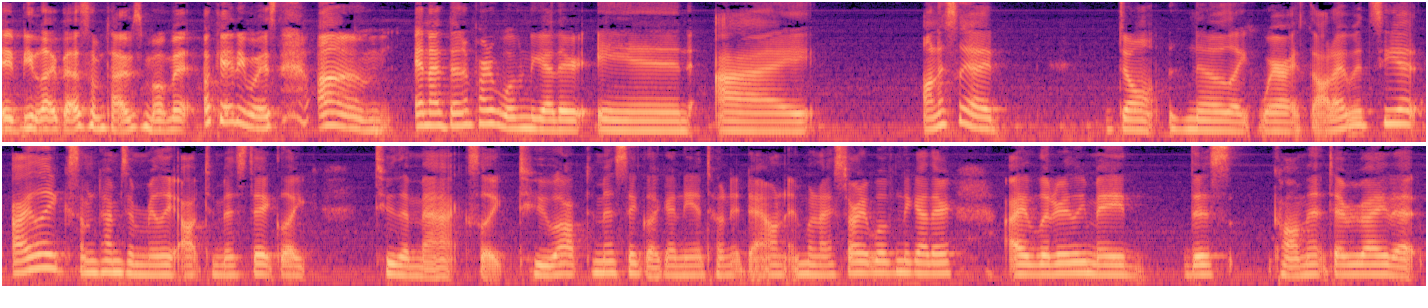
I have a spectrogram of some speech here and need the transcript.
it'd be like that sometimes moment okay anyways um and i've been a part of woven together and i honestly i don't know like where I thought I would see it. I like sometimes I'm really optimistic, like to the max, like too optimistic, like I need to tone it down. And when I started Woven Together, I literally made this comment to everybody that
